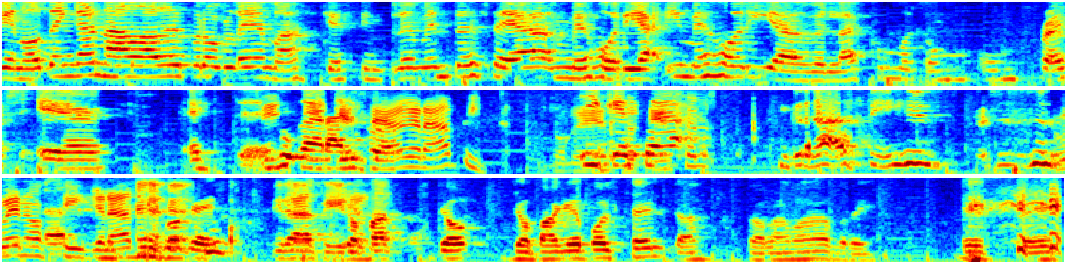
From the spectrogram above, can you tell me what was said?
que no tenga nada de problemas, que simplemente sea mejoría y mejoría, ¿verdad? Como un, fresh air este, jugar y que sea gratis. Y que sea gratis. bueno, sí, gratis. gratis. Yo, yo, pagué por Zelda, a la madre. Este...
